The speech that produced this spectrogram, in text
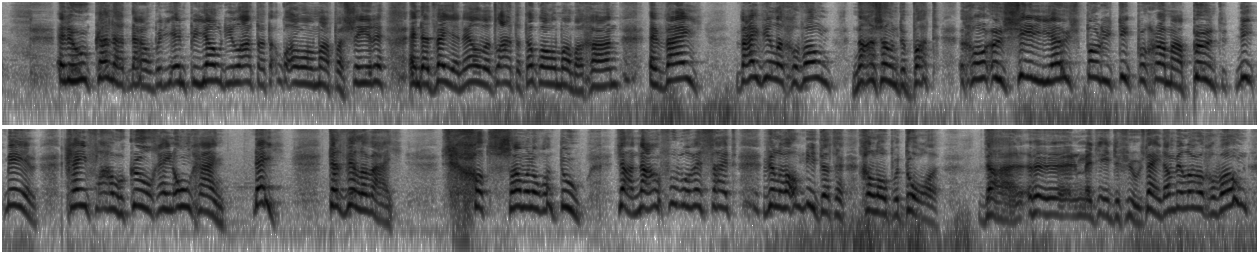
En hoe kan dat nou? Bij die NPO, die laat dat ook allemaal maar passeren. En dat WNL, dat laat het ook allemaal maar gaan. En wij, wij willen gewoon na zo'n debat gewoon een serieus politiek programma. Punt. Niet meer. Geen flauwekul, geen ongein. Nee, dat willen wij. Godsamme nog aan toe. Ja, na een voetbalwedstrijd willen we ook niet dat er gelopen dollen daar uh, met die interviews. Nee, dan willen we gewoon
